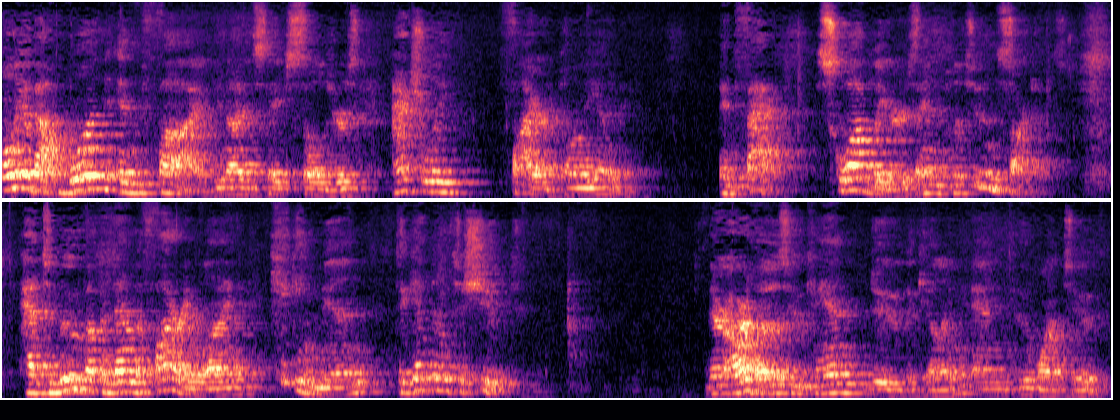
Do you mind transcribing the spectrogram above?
only about one in five United States soldiers actually fired upon the enemy. In fact, squad leaders and platoon sergeants had to move up and down the firing line, kicking men to get them to shoot. There are those who can do the killing and who want to.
